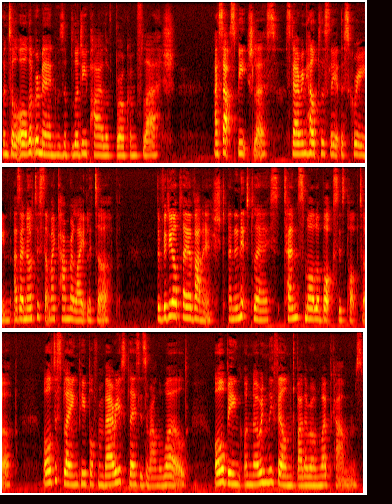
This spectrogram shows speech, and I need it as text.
until all that remained was a bloody pile of broken flesh. I sat speechless, staring helplessly at the screen as I noticed that my camera light lit up. The video player vanished, and in its place, ten smaller boxes popped up, all displaying people from various places around the world, all being unknowingly filmed by their own webcams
